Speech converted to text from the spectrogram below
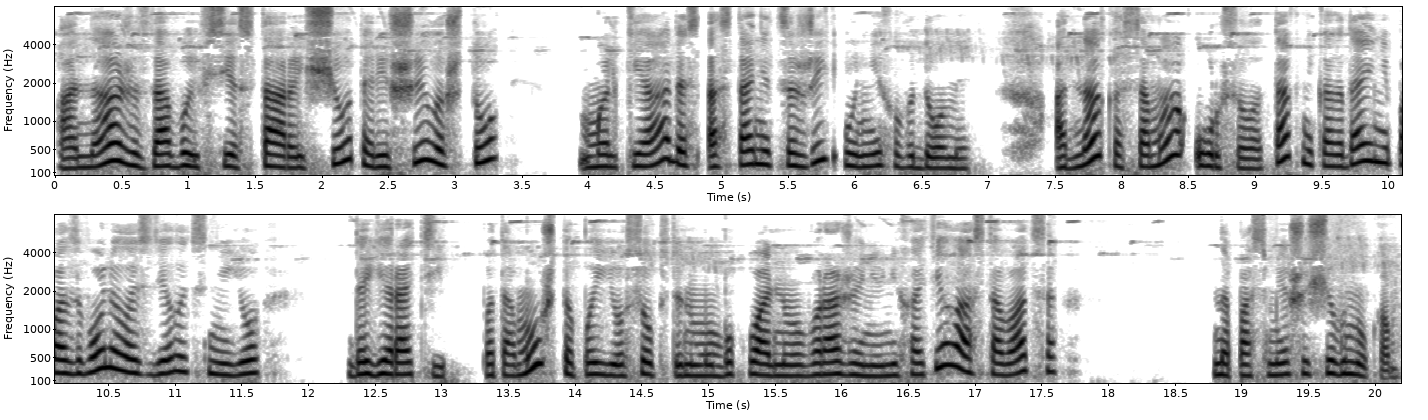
Она же, забыв все старые счеты, решила, что Малькиадес останется жить у них в доме. Однако сама Урсула так никогда и не позволила сделать с нее дагеротип, потому что, по ее собственному буквальному выражению, не хотела оставаться на посмешище внукам.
